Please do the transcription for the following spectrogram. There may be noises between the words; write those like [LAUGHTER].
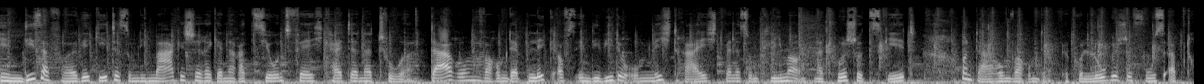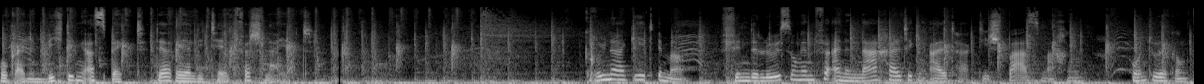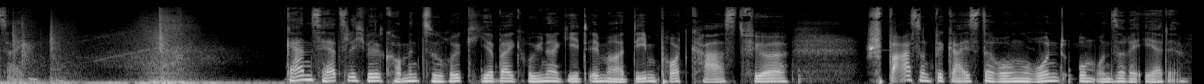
In dieser Folge geht es um die magische Regenerationsfähigkeit der Natur. Darum, warum der Blick aufs Individuum nicht reicht, wenn es um Klima- und Naturschutz geht. Und darum, warum der ökologische Fußabdruck einen wichtigen Aspekt der Realität verschleiert. Grüner geht immer. Finde Lösungen für einen nachhaltigen Alltag, die Spaß machen und Wirkung zeigen. Ganz herzlich willkommen zurück hier bei Grüner geht immer, dem Podcast für Spaß und Begeisterung rund um unsere Erde.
